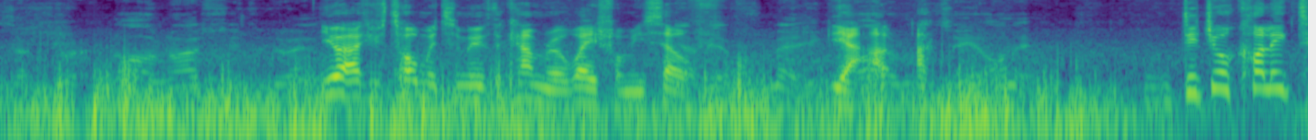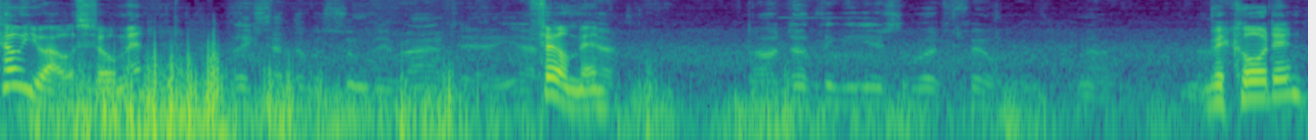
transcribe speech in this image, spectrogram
Is that correct? Oh, no, I've not asked you to do. You actually told me to move the camera away from yourself. Yeah, yeah. Yeah, I, I- Did your colleague tell you I was filming? They said there was somebody around here. Yeah. Filming? Yeah. No, I don't think you used the word filming. No. no. Recording?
